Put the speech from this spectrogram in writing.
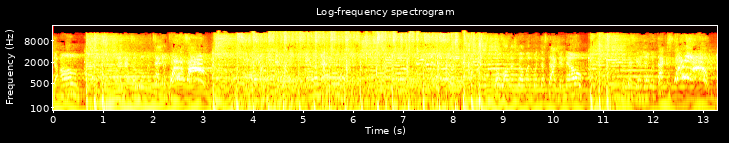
Your own. And that's the room to tell you what is. The wall is covered with the stocks, you know. You just can't live without the stereo.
